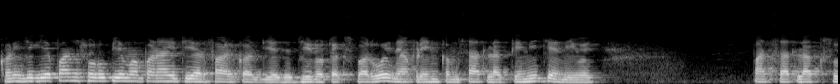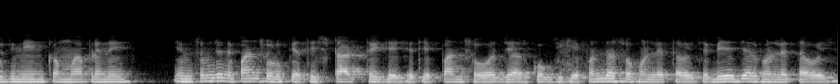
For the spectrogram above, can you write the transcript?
ઘણી જગ્યાએ પાંચસો રૂપિયામાં પણ આઈટીઆર ફાઇલ કરી દે છે. ટેક્સ પર હોય ને આપણી ઇન્કમ સાત લાખથી નીચેની હોય. પાંચ સાત લાખ સુધીની ઇન્કમમાં આપણે નહીં એમ સમજો ને પાંચસો રૂપિયાથી સ્ટાર્ટ થઈ જાય છે. તે પાંચસો, હજાર, કોઈક જગ્યાએ પંદરસો પણ લેતા હોય છે. બે હજાર પણ લેતા હોય છે.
